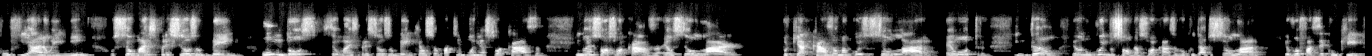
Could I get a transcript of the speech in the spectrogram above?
confiaram em mim o seu mais precioso bem, um dos seu mais precioso bem, que é o seu patrimônio, é a sua casa. E não é só a sua casa, é o seu lar. Porque a casa é uma coisa, o seu lar é outra. Então, eu não cuido só da sua casa, eu vou cuidar do seu lar, eu vou fazer com que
